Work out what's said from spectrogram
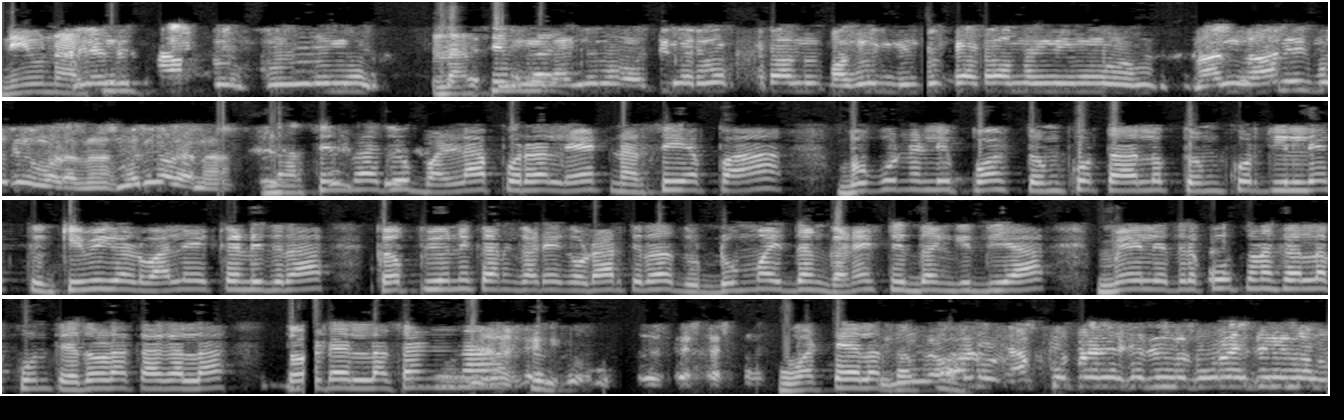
ನೀವು ನರಸಿಂಹ ನರಸಿಂಹ ಮಗಳಿಗೆ ನಿಂತು ಕಾಟ ಅಂದಂಗ ನಿಮ್ಮ ನಾನ್ ನಾನೀಗ ಮದುವೆ ಮಾಡೋಣ? ಮದುವೆ ಆಗೋಣ? ನರಸಿಂಹರಾಜು ಬಳ್ಳಾಪುರ ಲೇಟ್ ನರಸಿಂಹಪ್ಪ ಬುಗುನಳ್ಳಿ ಪೋಸ್ಟ್ ತುಮಕೂರು ತಾಲೂಕ್ ತುಮಕೂರು ಜಿಲ್ಲೆ ತು- ಕಿವಿಗಳು ವಾಲೆ ಇಟ್ಕೊಂಡಿದ್ದೀರಾ ಕಪ್ ಯೂನಿಕಾನ್ ಗಾಡಿಗೆ ಓಡಾಡ್ತೀರಾ? ದುಡ್ಡುಮ್ಮ ಡುಮ್ಮ ಇದ್ದಂಗ್ ಗಣೇಶ್ ಇದ್ದಂಗ್ ಇದೆಯಾ ಮೇಲೆ ಇದ್ರೆ ಕುಂತ ಕುಂತ್ ಎದೊಳಕ್ಕಾಗಲ್ಲ. ತೊಡೆಲ್ಲ ಸಣ್ಣ ಹೊಟ್ಟೆ ಎಲ್ಲ ದಪ್ಪ ಪ್ರದೇಶದಿಂದ ದೂರ ಇದ್ದೀನಿ ನಾನು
